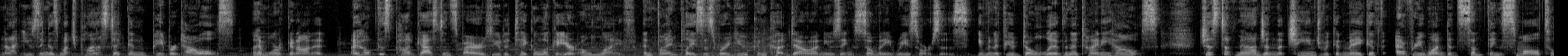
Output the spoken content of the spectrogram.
not using as much plastic and paper towels. I'm working on it. I hope this podcast inspires you to take a look at your own life and find places where you can cut down on using so many resources, even if you don't live in a tiny house. Just imagine the change we could make if everyone did something small to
